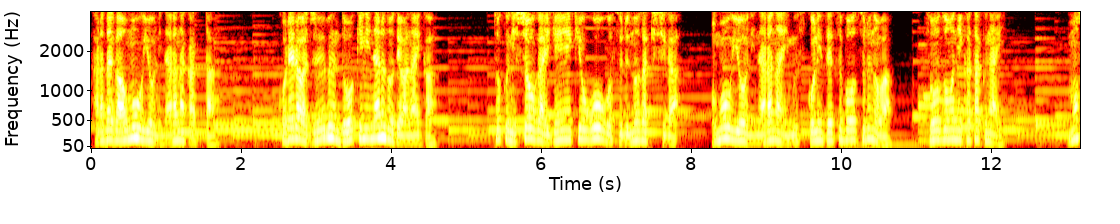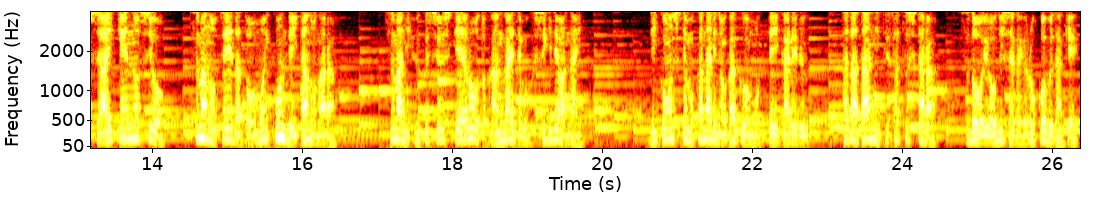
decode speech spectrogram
体が思うようにならなかった。これらは十分動機になるのではないか。特に生涯現役を豪語する野崎氏が、思うようにならない息子に絶望するのは、想像に難くない。もし愛犬の死を妻のせいだと思い込んでいたのなら、妻に復讐してやろうと考えても不思議ではない。離婚してもかなりの額を持っていかれる。ただ単に自殺したら、須藤容疑者が喜ぶだけ。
